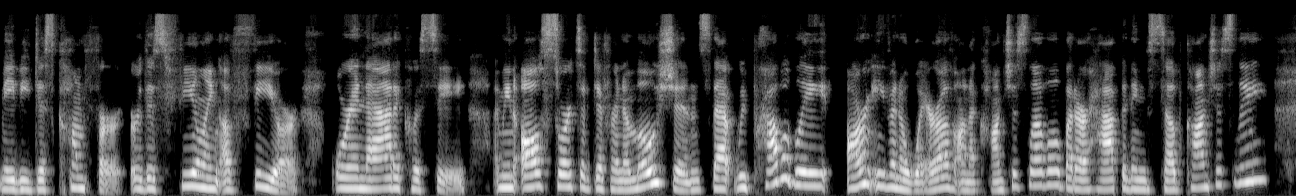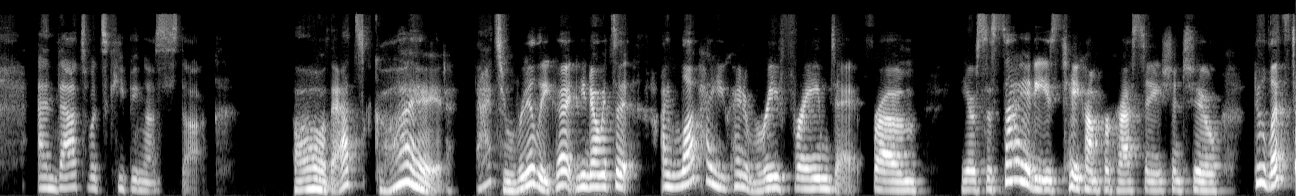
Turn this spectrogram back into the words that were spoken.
maybe discomfort or this feeling of fear or inadequacy. I mean, all sorts of different emotions that we probably aren't even aware of on a conscious level, but are happening subconsciously. And that's what's keeping us stuck. Oh, that's good. That's really good. You know, it's a, I love how you kind of reframed it from, you know, society's take on procrastination to, no, let's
